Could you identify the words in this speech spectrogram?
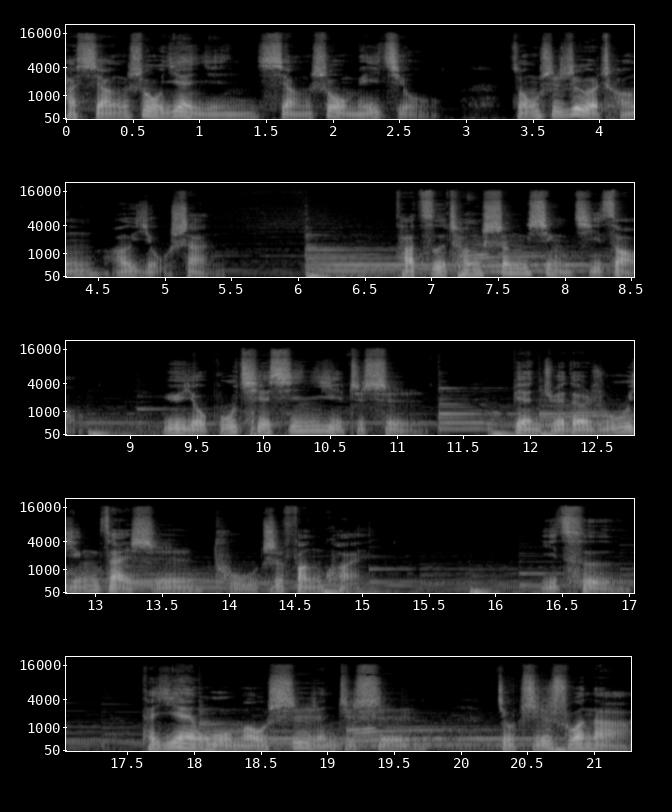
他享受宴饮，享受美酒，总是热诚而友善。他自称生性急躁，遇有不切心意之事，便觉得如蝇在石，吐之方快。一次，他厌恶某诗人之诗，就直说那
